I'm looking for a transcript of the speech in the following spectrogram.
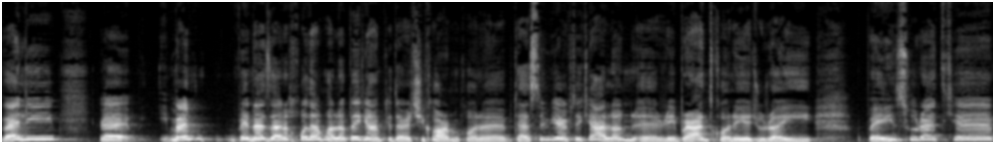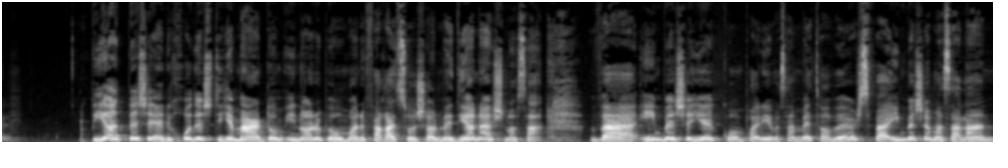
ولی من به نظر خودم حالا بگم که داره چی کار می‌کنه. تصمیم گرفته که الان ریبرند کنه یه جورایی. به این صورت که بیاد بشه یعنی خودش دیگه مردم اینا رو به عنوان فقط سوشال مدیا نشناسن. و این بشه یه کمپانی مثلا متاورس و این بشه مثلا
